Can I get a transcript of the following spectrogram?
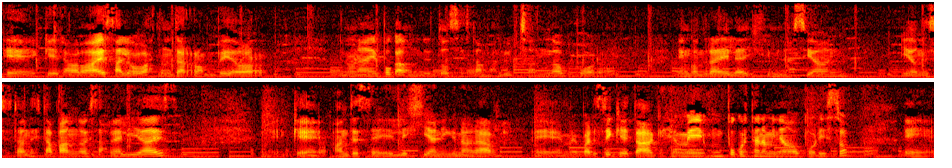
que la verdad es algo bastante rompedor una época donde todos estamos luchando por en contra de la discriminación y donde se están destapando esas realidades que antes se elegían ignorar. Eh, me parece que, ta, que un poco está nominado por eso. Eh,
